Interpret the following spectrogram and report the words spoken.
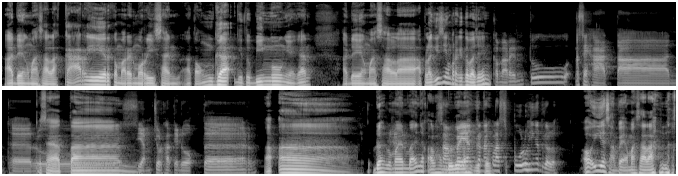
ada yang masalah karir kemarin mau resign atau enggak gitu bingung ya kan ada yang masalah apalagi sih yang pernah kita bacain Kemarin tuh kesehatan, terus Kesehatan. yang curhatnya dokter. ah ah. udah lumayan banyak Sampai alhamdulillah yang gitu kena kelas 10 ingat gak lo? Oh iya sampai masalah anak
